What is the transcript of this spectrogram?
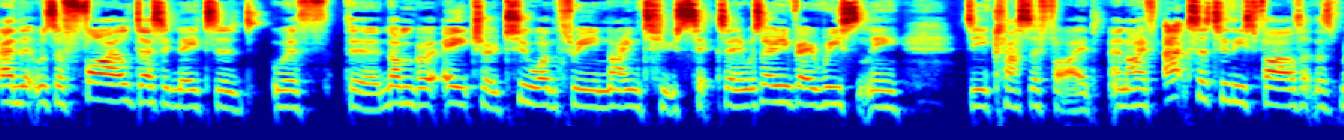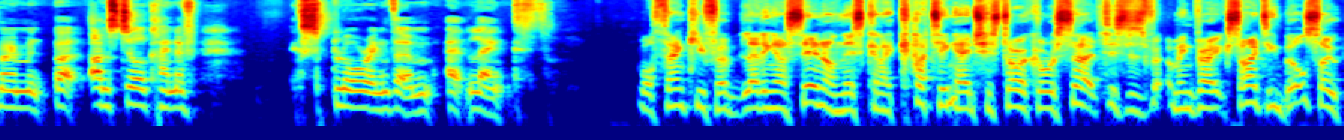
And it was a file designated with the number HO213926. And it was only very recently declassified. And I have access to these files at this moment, but I'm still kind of exploring them at length. Well, thank you for letting us in on this kind of cutting edge historical research. This is, I mean, very exciting, but also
